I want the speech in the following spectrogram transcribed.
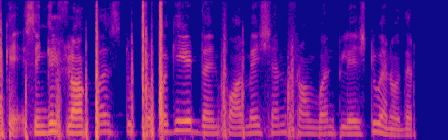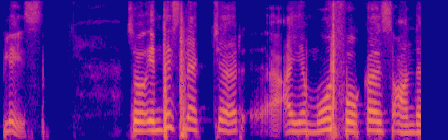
Okay single clock pulse to propagate the information from one place to another place so in this lecture i am more focused on the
